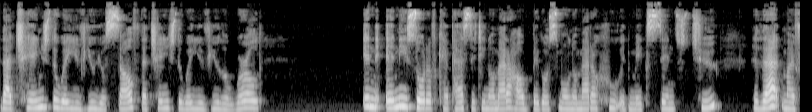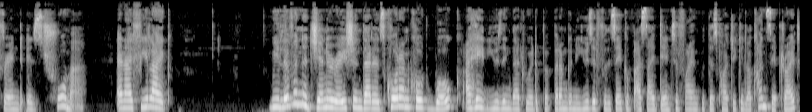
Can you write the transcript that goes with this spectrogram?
that changed the way you view yourself, that changed the way you view the world, in any sort of capacity, no matter how big or small, no matter who it makes sense to, that, my friend, is trauma. And I feel like we live in a generation that is quote unquote woke. I hate using that word, but, but I'm going to use it for the sake of us identifying with this particular concept, right?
